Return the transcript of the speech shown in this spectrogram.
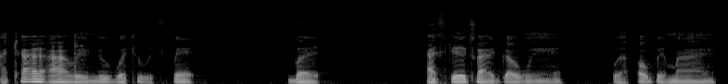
I kind of already knew what to expect, but I still try to go in with an open mind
